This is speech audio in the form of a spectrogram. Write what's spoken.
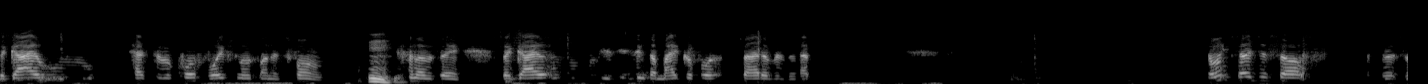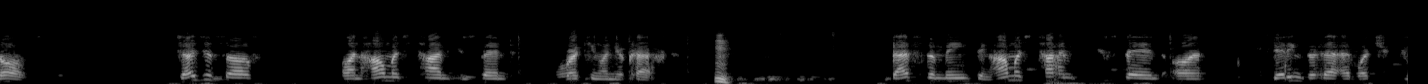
the guy who has to record voice notes on his phone. Mm. You know what I'm saying? The guy who is using the microphone side of his laptop. Don't judge yourself with results judge yourself on how much time you spend working on your craft. Hmm. That's the main thing. How much time do you spend on getting better at what you do?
